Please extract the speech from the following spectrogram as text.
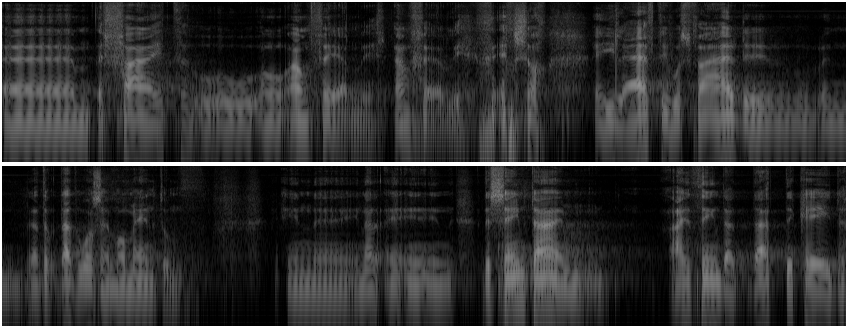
um, a fight unfairly. unfairly. and so he left, he was fired, uh, and that, that was a momentum. Uh, in, in, in the same time, I think that that decade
